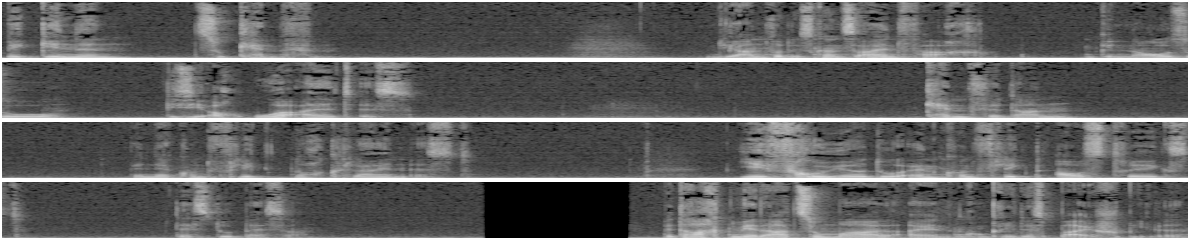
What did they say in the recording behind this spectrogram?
beginnen zu kämpfen? Die Antwort ist ganz einfach, genauso wie sie auch uralt ist. Kämpfe dann, wenn der Konflikt noch klein ist. Je früher du einen Konflikt austrägst, desto besser. Betrachten wir dazu mal ein konkretes Beispiel.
